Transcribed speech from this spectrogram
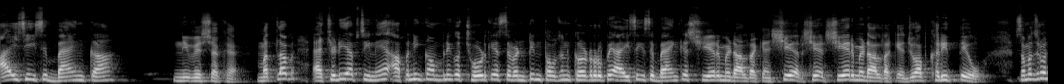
आईसीआईसी बैंक का निवेशक है। मतलब एचडीएफसी ने अपनी कंपनी को छोड़ के सेवनटीन थाउज़ेंड करोड़ रुपए आईसीआईसी बैंक के शेयर में डाल रखे हैं। शेयर शेयर शेयर में डाल रखे हैं, जो आप खरीदते हो। समझ लो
